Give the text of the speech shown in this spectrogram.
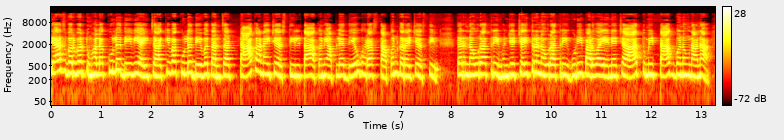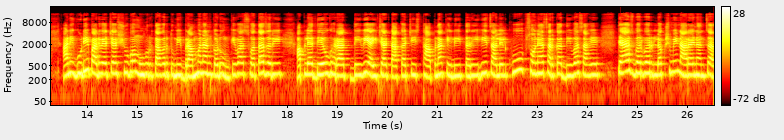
त्याचबरोबर तुम्हाला कुलदेवी आईचा किंवा कुलदेवतांचा टाक आणायचे असतील टाक आणि आपल्या देवघरात स्थापन करायचे असतील तर नवरात्री म्हणजे चैत्र नवरात्री गुढीपाडवा येण्याच्या आत तुम्ही टाक बनवून आणा. आणि गुढीपाडव्याच्या शुभ मुहूर्तावर तुम्ही ब्राह्मणांकडून किंवा स्वतः जरी आपल्या देवघरात देवी आईच्या टाकाची स्थापना केली तरीही चालेल. खूप सोन्यासारखा दिवस आहे. त्याचबरोबर लक्ष्मी नारायणांचा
